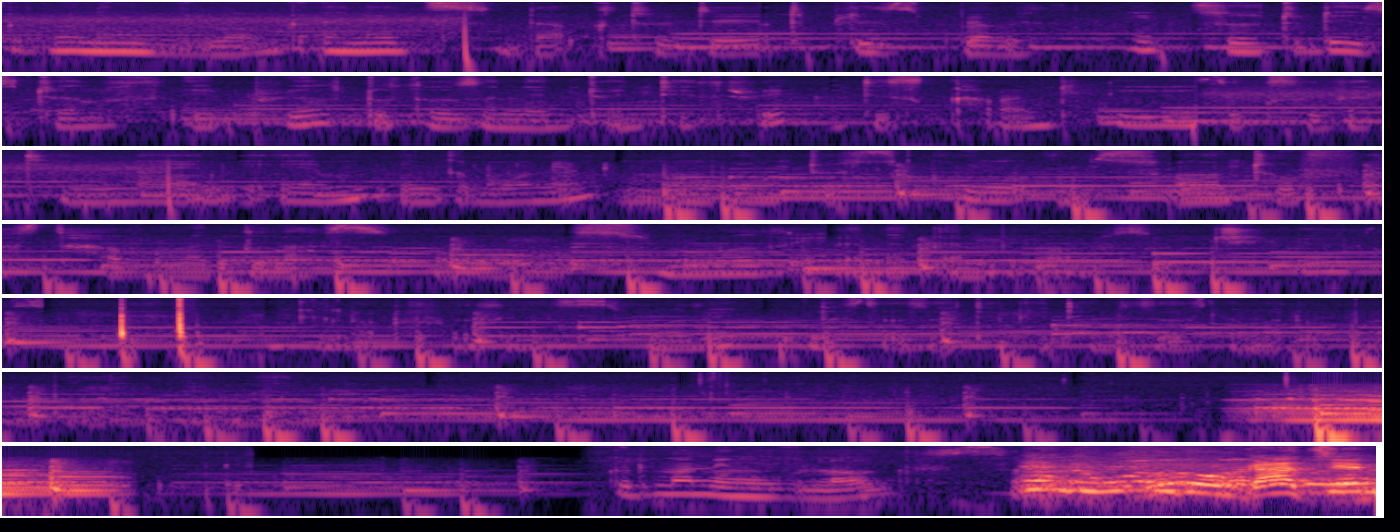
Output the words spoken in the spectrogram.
Good morning vlog and it's dark today please bear with me. So today is 12th April 2023. It is currently 6.39 morning vlog. So Kaa. Oh,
